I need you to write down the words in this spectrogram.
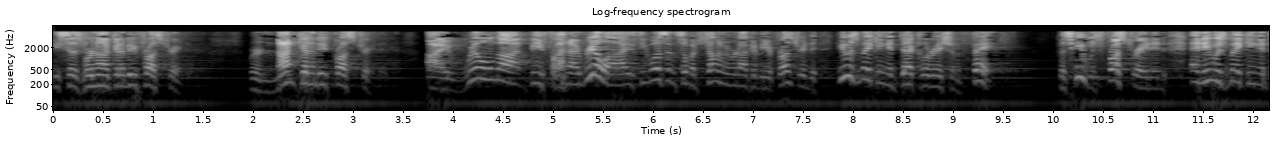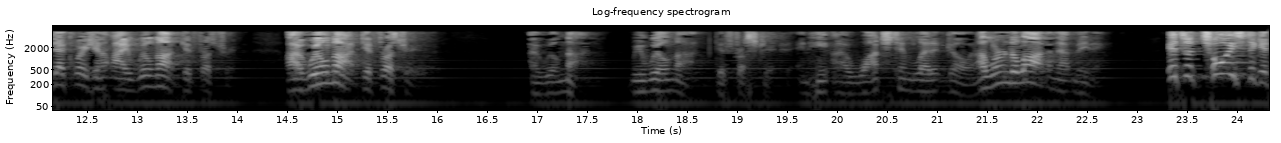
He says, We're not going to be frustrated. We're not going to be frustrated. I will not be frustrated. I realized he wasn't so much telling me we're not going to be frustrated, he was making a declaration of faith. Because he was frustrated and he was making a declaration I will not get frustrated. I will not get frustrated. I will not. We will not get frustrated and he, I watched him let it go. And I learned a lot in that meeting. It's a choice to get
